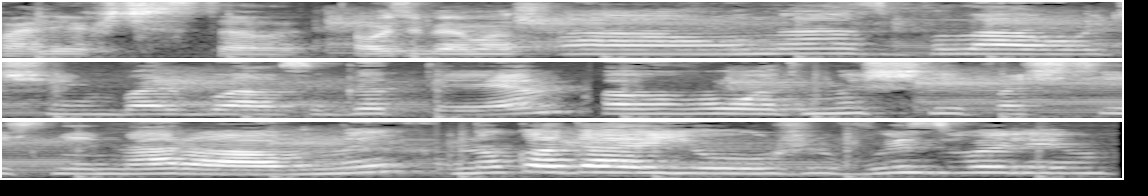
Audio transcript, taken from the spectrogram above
Полегче стало. А у тебя, Маша? А, у нас была очень борьба с ГТ. Вот, мы шли почти с ней на равных. Но когда ее уже вызвали,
